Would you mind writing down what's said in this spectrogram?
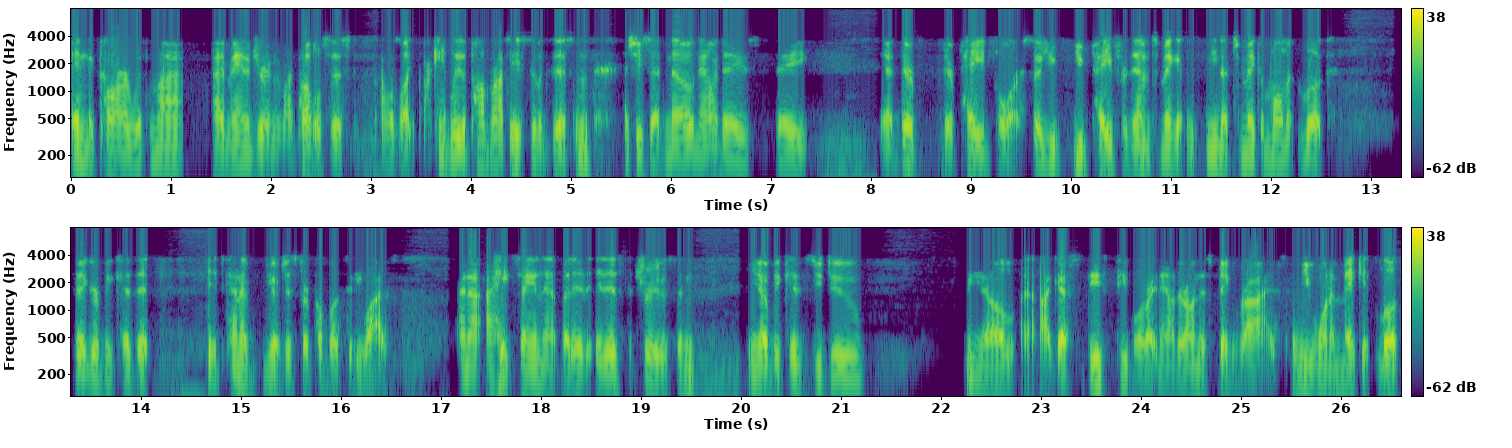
in the car with my my manager and my publicist, I was like, I can't believe the paparazzi still exists. And, and she said, No, nowadays they yeah, they're they're paid for, so you you pay for them to make it you know to make a moment look bigger because it it kind of you know just for publicity wise. And I, I hate saying that, but it, it is the truth, and you know because you do you know, I guess these people right now they're on this big rise, and you want to make it look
